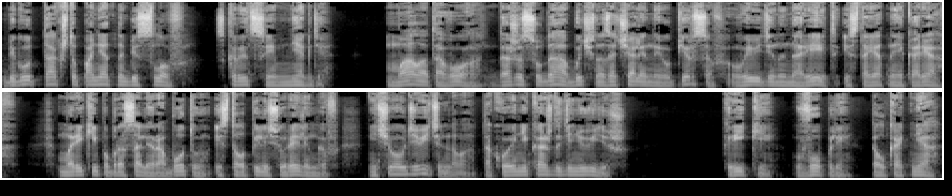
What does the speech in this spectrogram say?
Бегут так, что понятно без слов, скрыться им негде. Мало того, даже суда, обычно зачаленные у пирсов, выведены на рейд и стоят на якорях. Моряки побросали работу и столпились у рейлингов. Ничего удивительного, такое не каждый день увидишь. Крики, вопли, толкотня.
